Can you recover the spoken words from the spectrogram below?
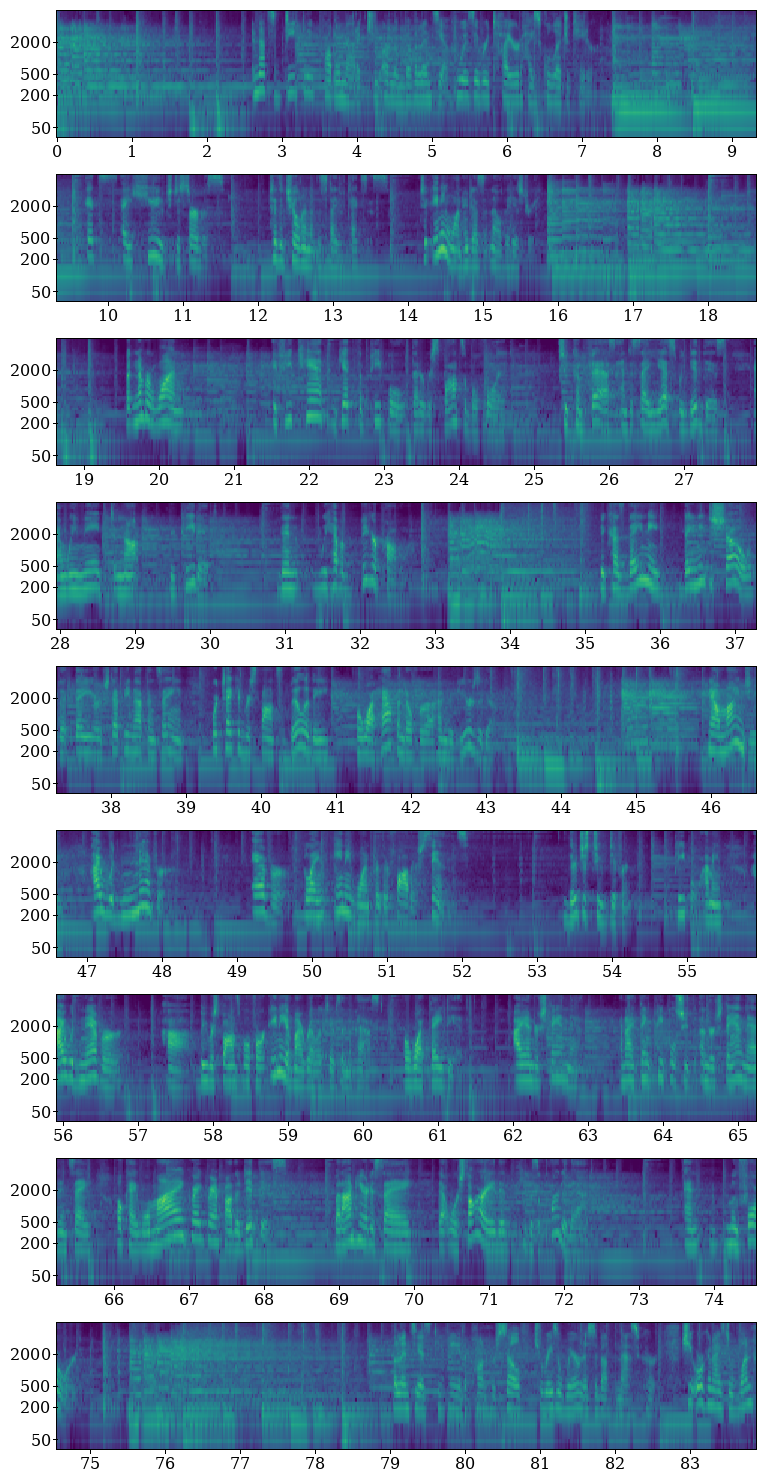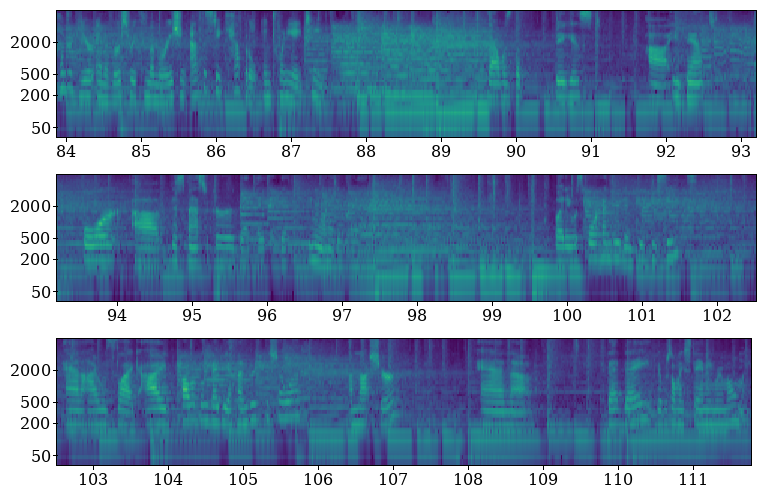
And that's deeply problematic to Arlinda Valencia, who is a retired high school educator. It's a huge disservice to the children of the state of Texas, to anyone who doesn't know the history. But number one, if you can't get the people that are responsible for it to confess and to say, yes, we did this, and we need to not repeat it, then we have a bigger problem. Because they need they need to show that they are stepping up and saying, we're taking responsibility for what happened over a hundred years ago. Now, mind you, I would never ever blame anyone for their father's sins. They're just two different people. I mean, I would never uh, be responsible for any of my relatives in the past for what they did. I understand that. And I think people should understand that and say, okay, well, my great grandfather did this, but I'm here to say that we're sorry that he was a part of that and move forward. Valencia is taking it upon herself to raise awareness about the massacre. She organized a 100 year anniversary commemoration at the state capitol in 2018. That was the biggest uh, event for uh, this massacre that, they, that anyone had ever had. But it was 450 seats, and I was like, I probably maybe 100 to show up. I'm not sure. And uh, that day, there was only standing room only.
